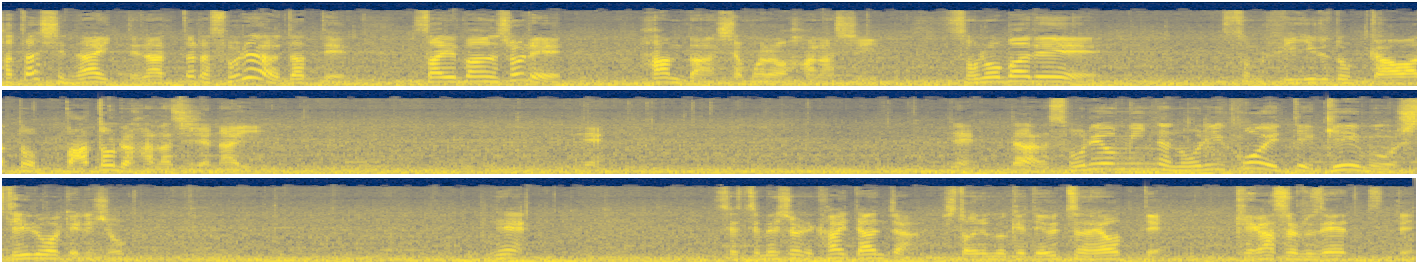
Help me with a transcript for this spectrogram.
果たしてないってなったらそれはだって裁判所で判断してもらう話。その場でそのフィールド側とバトる話じゃない。ね。ね。だからそれをみんな乗り越えてゲームをしているわけでしょ。ね。説明書に書いてあるじゃん。人に向けて撃つなよって。怪我するぜっつって。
